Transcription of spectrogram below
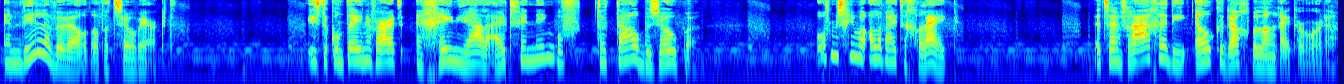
En willen we wel dat het zo werkt? Is de containervaart een geniale uitvinding of totaal bezopen? Of misschien wel allebei tegelijk? Het zijn vragen die elke dag belangrijker worden.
